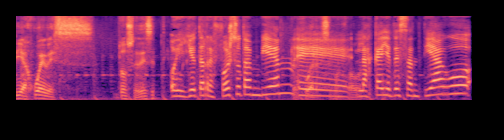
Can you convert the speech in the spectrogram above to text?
día jueves 12 de septiembre. Oye, yo te refuerzo también eh, las calles de Santiago,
